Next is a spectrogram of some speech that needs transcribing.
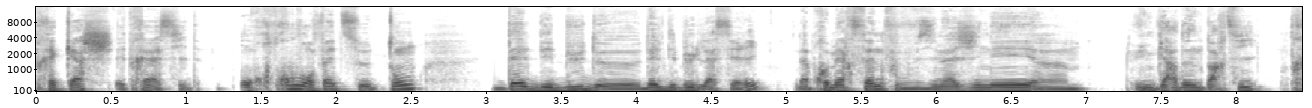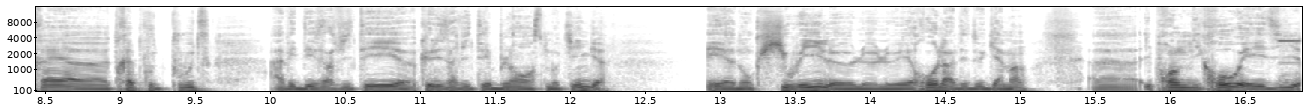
très cash et très acide. On retrouve en fait ce ton dès le début de, dès le début de la série. La première scène, faut vous imaginer euh, une garden party très, euh, très prout-prout, avec des invités, euh, que des invités blancs en smoking. Et euh, donc Huey, le, le- le héros, l'un des deux gamins, il prend le micro et il dit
